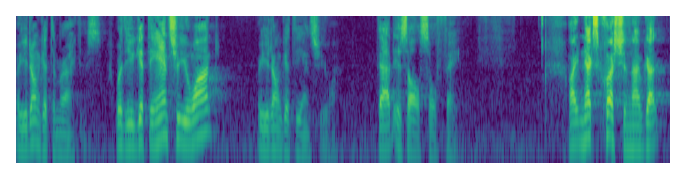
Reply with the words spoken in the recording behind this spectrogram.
or you don't get the miraculous. Whether you get the answer you want or you don't get the answer you want. That is also faith. All right, next question. I've got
